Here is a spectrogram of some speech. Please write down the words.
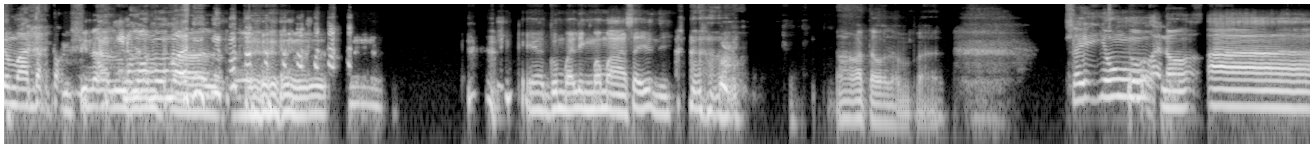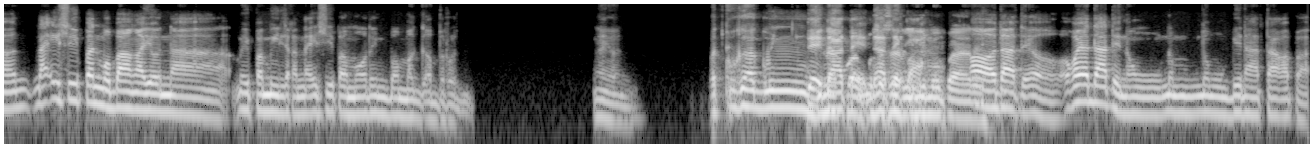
dumadaktak. Pinalo Ang ina niya ng pangalan. Kaya gumaling mamasa yun eh. Nakakatawa lang pa. So, yung So- ano, ah naisipan mo ba ngayon na may pamilya ka, naisipan mo rin ba mag-abroad? Ngayon. Ba't ko gagawin yung Hindi, ginagawa dati, mo sa dati sarili pa. mo, pare? Oo, dati, oo. O kaya dati, nung, nung, nung binata ka pa,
